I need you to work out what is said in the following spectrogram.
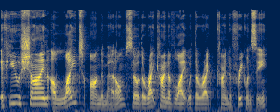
If you shine a light on the metal, so the right kind of light with the right kind of frequency,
